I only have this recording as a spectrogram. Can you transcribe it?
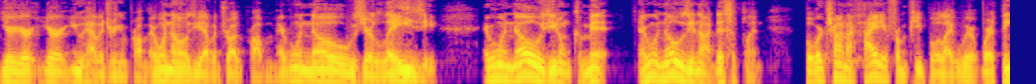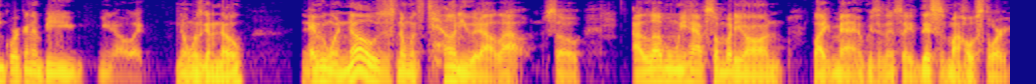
you're you're you're you have a drinking problem. Everyone knows you have a drug problem. Everyone knows you're lazy. Everyone knows you don't commit. Everyone knows you're not disciplined. But we're trying to hide it from people. Like we're we think we're gonna be, you know, like no one's gonna know. Yeah. Everyone knows, just no one's telling you it out loud. So I love when we have somebody on like Matt who can sit there and say, "This is my whole story,"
